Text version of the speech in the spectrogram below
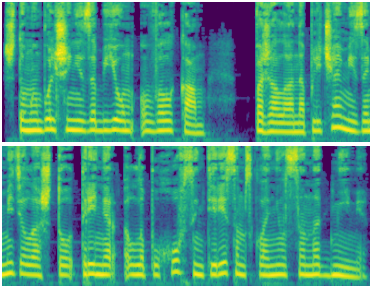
«Что мы больше не забьем волкам», — пожала она плечами и заметила, что тренер Лопухов с интересом склонился над ними.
